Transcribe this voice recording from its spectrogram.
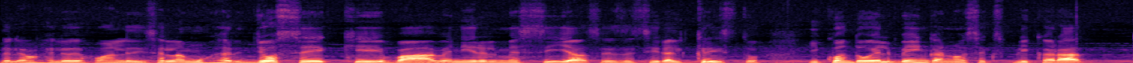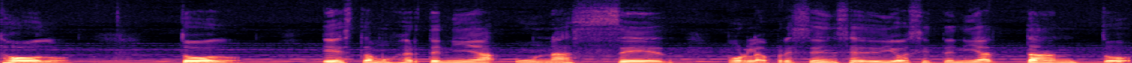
del Evangelio de Juan, le dice a la mujer, yo sé que va a venir el Mesías, es decir, el Cristo, y cuando Él venga nos explicará todo, todo. Esta mujer tenía una sed por la presencia de Dios y tenía tanto,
